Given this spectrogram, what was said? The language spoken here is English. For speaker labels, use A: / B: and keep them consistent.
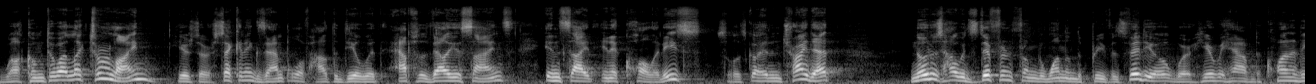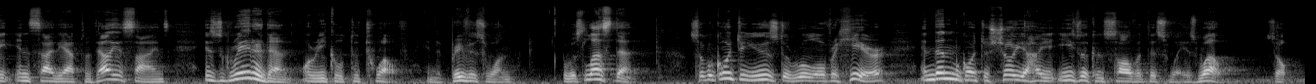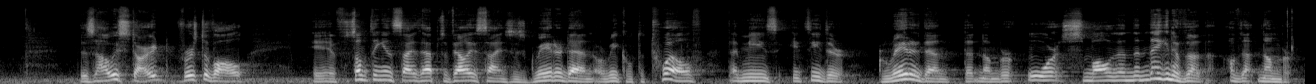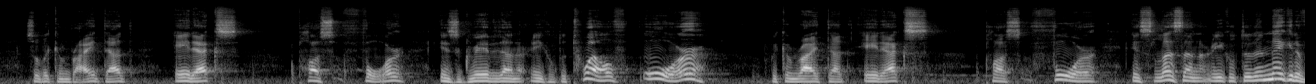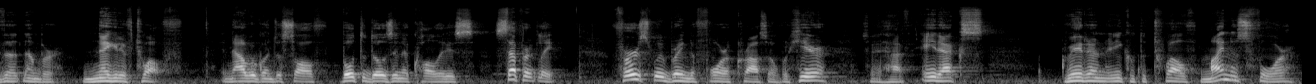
A: Welcome to ilectureonline. Here's our second example of how to deal with absolute value signs inside inequalities. So let's go ahead and try that. Notice how it's different from the one on the previous video where here we have the quantity inside the absolute value signs is greater than or equal to 12. In the previous one, it was less than. So we're going to use the rule over here and then we're going to show you how you easily can solve it this way as well. So this is how we start. First of all, if something inside the absolute value signs is greater than or equal to 12, that means it's either greater than that number or smaller than the negative of that, of that number. So we can write that 8x plus 4 is greater than or equal to 12, or we can write that 8x plus 4 is less than or equal to the negative of that number, negative 12. And now we're going to solve both of those inequalities separately. First, we bring the 4 across over here. So we have 8x greater than or equal to 12 minus 4.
